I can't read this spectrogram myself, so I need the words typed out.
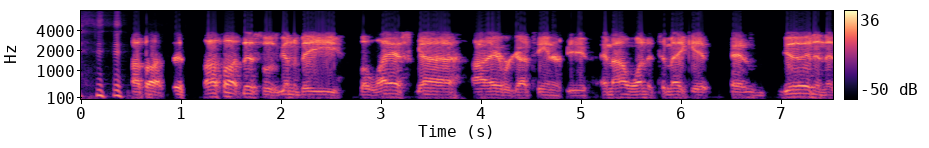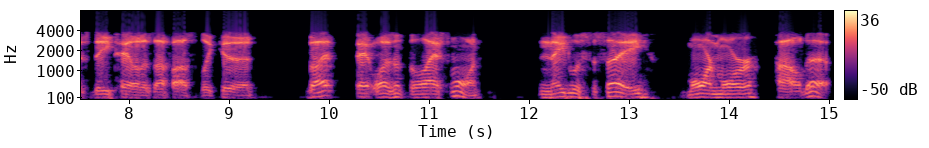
I thought this, I thought this was going to be the last guy I ever got to interview, and I wanted to make it as good and as detailed as I possibly could. But it wasn't the last one. Needless to say, more and more piled up.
